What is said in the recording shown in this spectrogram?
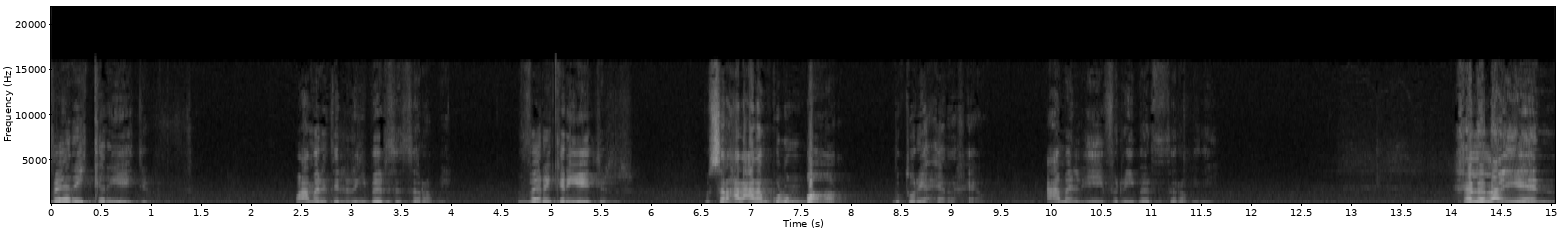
very creative وعملت ال rebirth therapy very creative والصراحة العالم كله انبهر. دكتور يحيى الرخاوي. عمل إيه في ال rebirth therapy دي؟ خلى العيان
